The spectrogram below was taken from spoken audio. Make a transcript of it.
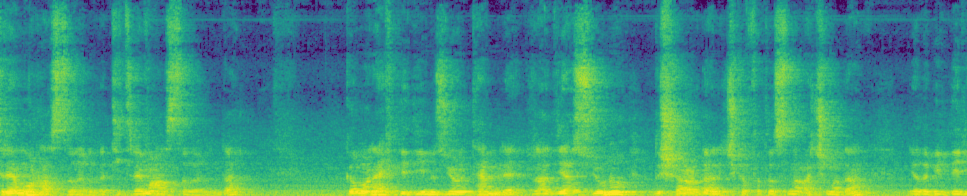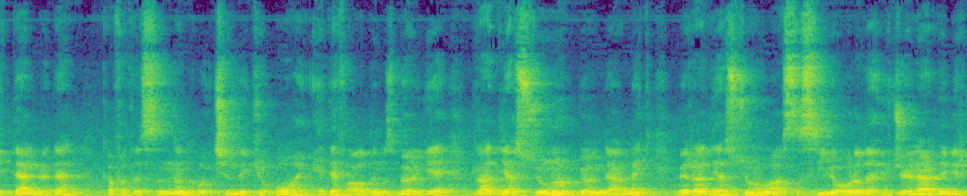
tremor hastalarında, titreme hastalarında gamma knife dediğimiz yöntemle radyasyonu dışarıdan hiç kafatasını açmadan ya da bir delik delmeden kafatasının o içindeki o hedef aldığımız bölgeye radyasyonu göndermek ve radyasyon vasıtasıyla orada hücrelerde bir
